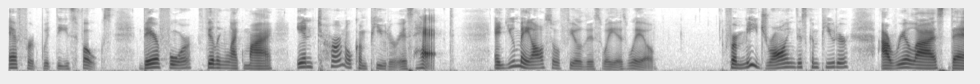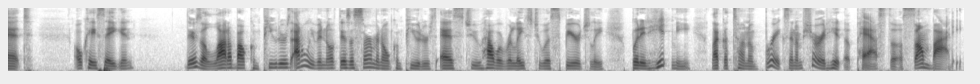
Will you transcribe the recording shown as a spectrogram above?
effort with these folks. Therefore, feeling like my internal computer is hacked. And you may also feel this way as well. For me, drawing this computer, I realized that, okay, Sagan, there's a lot about computers. I don't even know if there's a sermon on computers as to how it relates to us spiritually, but it hit me like a ton of bricks. And I'm sure it hit a pastor or somebody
